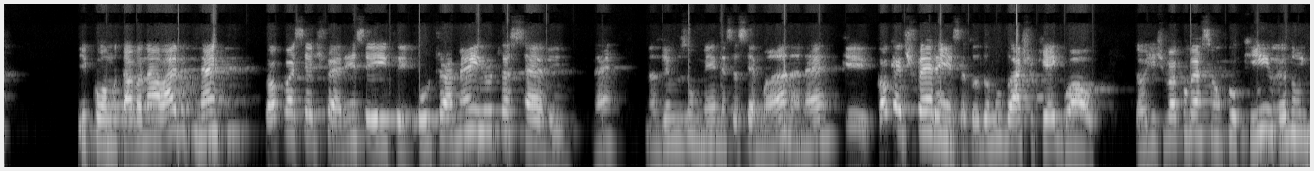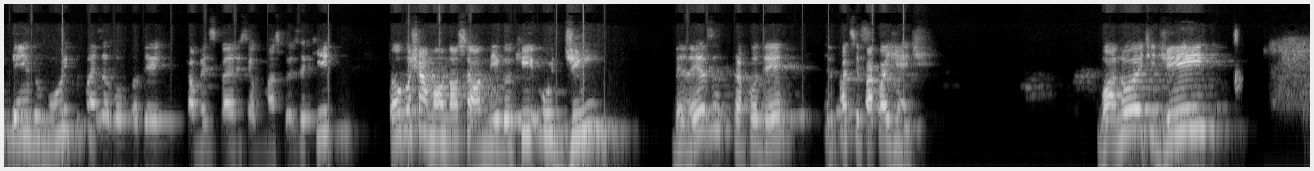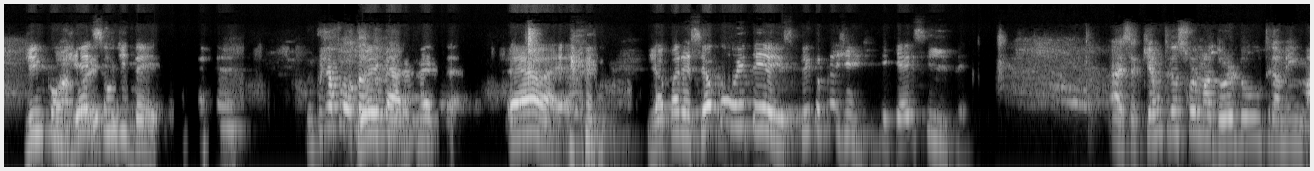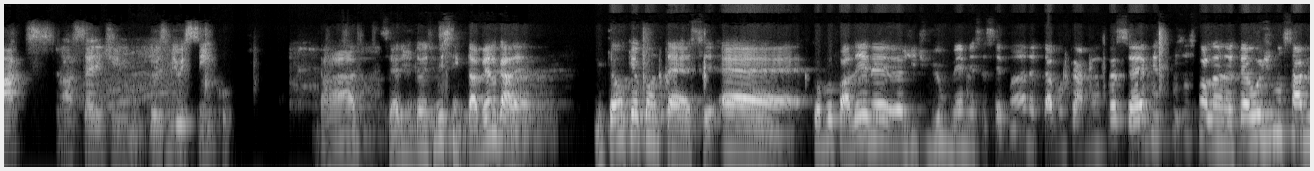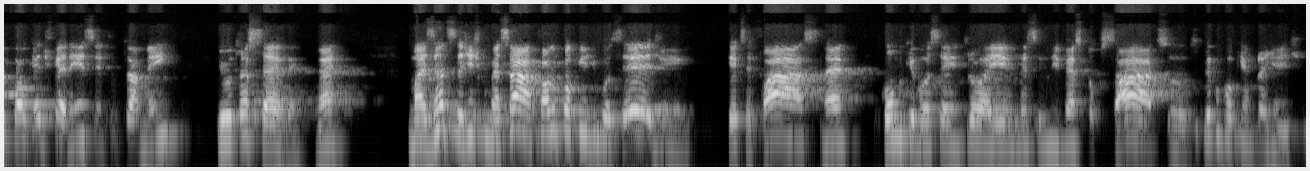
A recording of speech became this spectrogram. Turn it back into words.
E como estava na live, né? qual vai ser a diferença entre Ultraman e Ultra Seven, né? Nós vimos um meme essa semana, né? Que, qual que é a diferença? Todo mundo acha que é igual. Então a gente vai conversar um pouquinho. Eu não entendo muito, mas eu vou poder talvez esclarecer algumas coisas aqui. Então eu vou chamar o nosso amigo aqui, o Jim, beleza? Para poder ele participar com a gente. Boa noite, Jim. Jim com Boa Jason noite. de D. Não podia faltar e aí, também, cara, né? É, é, ué. Já apareceu com o item aí. Explica pra gente o que é esse item. Ah, esse aqui é um transformador do Ultraman Max, a série de 2005. Ah, série de 2005. Tá vendo, galera? Então, o que acontece? É, como eu falei, né, a gente viu um meme essa semana que tava Ultraman Ultra Seven e as pessoas falando, até hoje não sabe qual é a diferença entre Ultraman e Ultra Seven, né? Mas antes da gente começar, fala um pouquinho de você, de o que, que você faz, né? como que você entrou aí nesse universo Tokusatsu? Explica um pouquinho pra gente.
